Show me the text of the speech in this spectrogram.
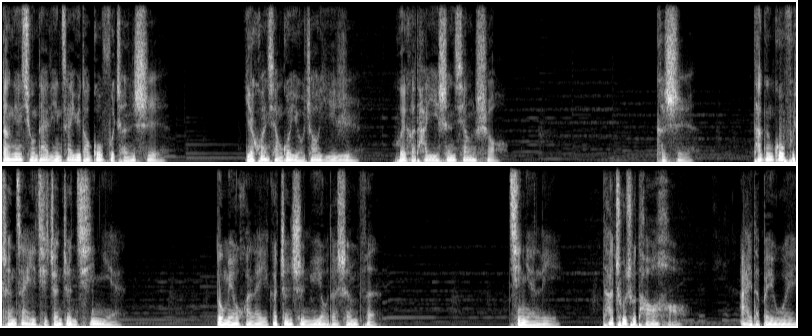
当年熊黛林在遇到郭富城时，也幻想过有朝一日会和他一生相守。可是，他跟郭富城在一起整整七年，都没有换来一个正式女友的身份。七年里，他处处讨好，爱的卑微，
